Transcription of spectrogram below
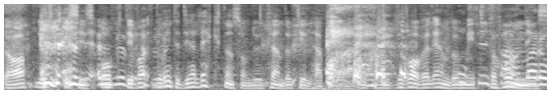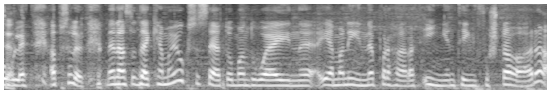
Ja, just precis. Och det var, det var inte dialekten som du tände till här bara. Utan det var väl ändå oh, mitt förhållningssätt. Fan vad roligt. Absolut. Men alltså där kan man ju också säga att om man då är inne, är man inne på det här att ingenting får störa.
